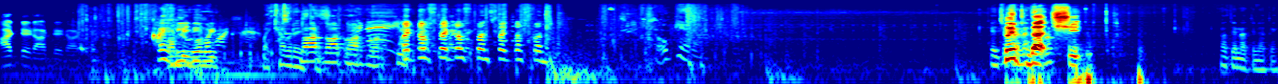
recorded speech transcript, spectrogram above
Art dead, art dead, art dead. Eh, One B, B, B, one one. B. No art, no art, no art, no art. Spike off, spike off, spawn, spike off, spawn. Go get him. Can check Flip my left, that bro. shit. Nothing, nothing, nothing.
